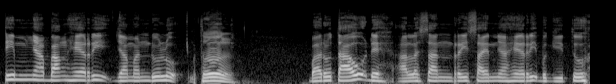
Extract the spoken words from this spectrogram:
Timnya Bang Heri zaman dulu Betul. Baru tahu deh alasan resignnya Harry begitu.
